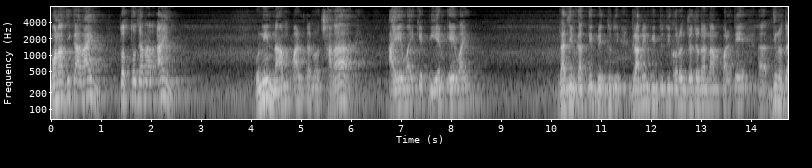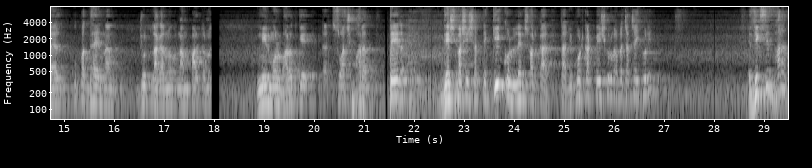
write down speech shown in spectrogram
বনাধিকার আইন, তথ্য জানার আইন। উনি নাম পাল্টানো ছাড়া আইএওয়াই কে PM A Y, Rajiv Gandhi বিদ্যুৎ গ্রামীণ বিদ্যুতীকরণ যোজনার নাম পাল্টে দীনদয়াল উপাধ্যায়ের নাম, জোট লাগানো, নাম পাল্টানো। নির্মল ভারতকে স্বচ্ছ ভারতের দেশবাসীর সাথে কি করলেন সরকার? তার রিপোর্ট কার্ড পেশ করুন, আমরা যাচাই করি। বিকশিত ভারত।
